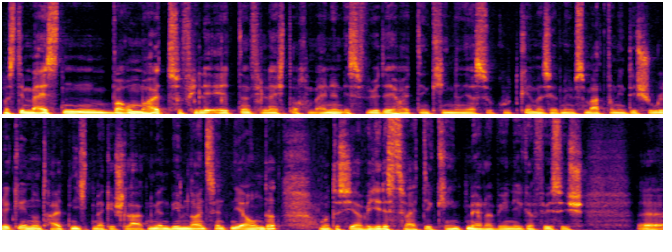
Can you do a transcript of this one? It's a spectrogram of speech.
was die meisten, warum heute so viele Eltern vielleicht auch meinen, es würde heute den Kindern ja so gut gehen, weil sie halt mit dem Smartphone in die Schule gehen und halt nicht mehr geschlagen werden wie im 19. Jahrhundert, wo das ja jedes zweite Kind mehr oder weniger physisch äh,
